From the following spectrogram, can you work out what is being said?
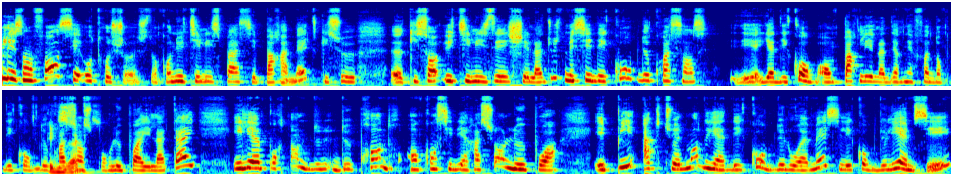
les enfants, c'est autre chose. Donc on n'utilise pas ces paramètres qui se euh, qui sont utilisés chez l'adulte, mais c'est des courbes de croissance. Il y a des courbes, on parlait la dernière fois donc des courbes de Exact. croissance pour le poids et la taille. Il est important de, de prendre en considération le poids. Et puis actuellement, il y a des courbes de l'OMS, les courbes de l'IMC,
